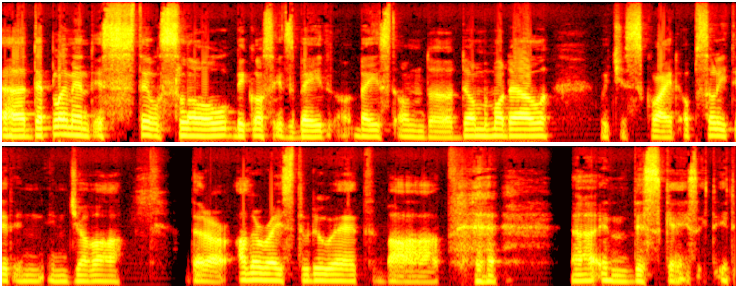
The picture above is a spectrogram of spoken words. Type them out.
Uh, deployment is still slow because it's based based on the DOM model, which is quite obsolete in in Java there are other ways to do it, but uh, in this case, it, it,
